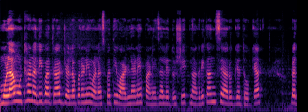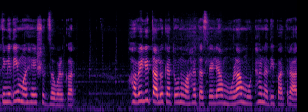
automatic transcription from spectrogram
मुळा मोठा नदीपात्रात जलपर्णी वनस्पती वाढल्याने पाणी झाले दूषित नागरिकांचे आरोग्य धोक्यात प्रतिनिधी महेश जवळकर. हवेली तालुक्यातून वाहत असलेल्या मुळा मोठा नदीपात्रात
